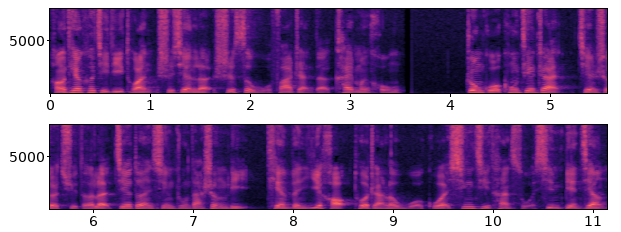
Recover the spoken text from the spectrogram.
航天科技集团实现了“十四五”发展的开门红，中国空间站建设取得了阶段性重大胜利，天问一号拓展了我国星际探索新边疆。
